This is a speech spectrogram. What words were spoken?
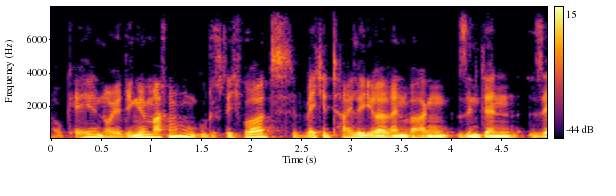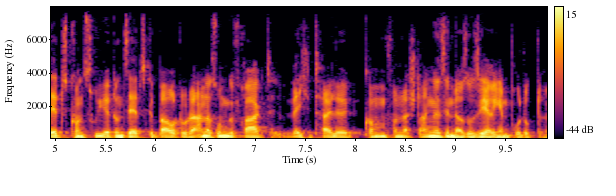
Okay, neue Dinge machen, gutes Stichwort. Welche Teile Ihrer Rennwagen sind denn selbst konstruiert und selbst gebaut? Oder andersrum gefragt, welche Teile kommen von der Stange, sind also Serienprodukte?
